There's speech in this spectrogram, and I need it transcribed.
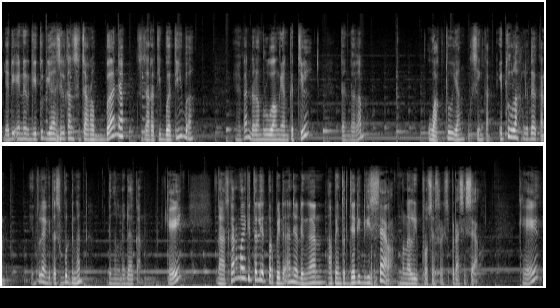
Jadi energi itu dihasilkan secara banyak, secara tiba-tiba, ya kan dalam ruang yang kecil dan dalam waktu yang singkat. Itulah ledakan. Itulah yang kita sebut dengan dengan ledakan. Oke. Okay? Nah, sekarang mari kita lihat perbedaannya dengan apa yang terjadi di sel melalui proses respirasi sel. Oke,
